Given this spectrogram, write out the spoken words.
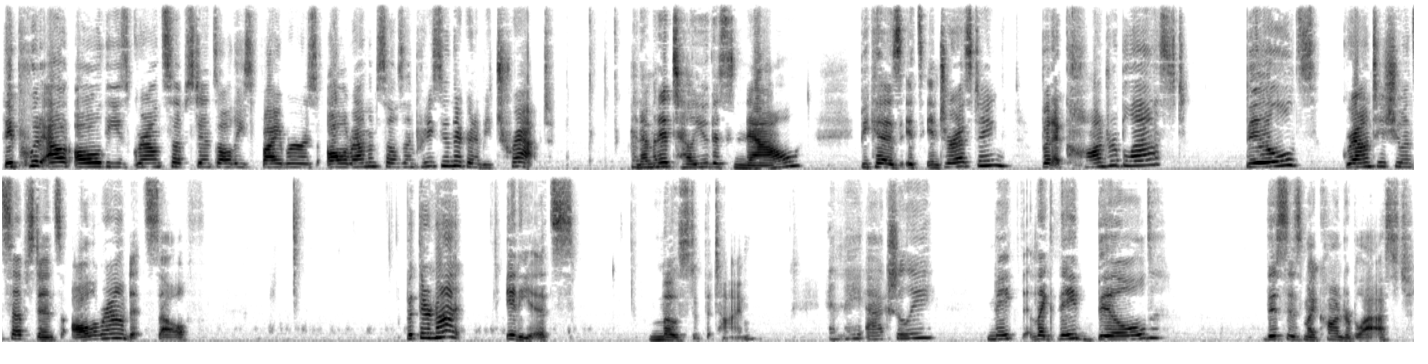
They put out all these ground substance, all these fibers all around themselves, and pretty soon they're going to be trapped. And I'm going to tell you this now because it's interesting, but a chondroblast builds ground tissue and substance all around itself, but they're not idiots most of the time, and they actually make, like they build, this is my chondroblast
